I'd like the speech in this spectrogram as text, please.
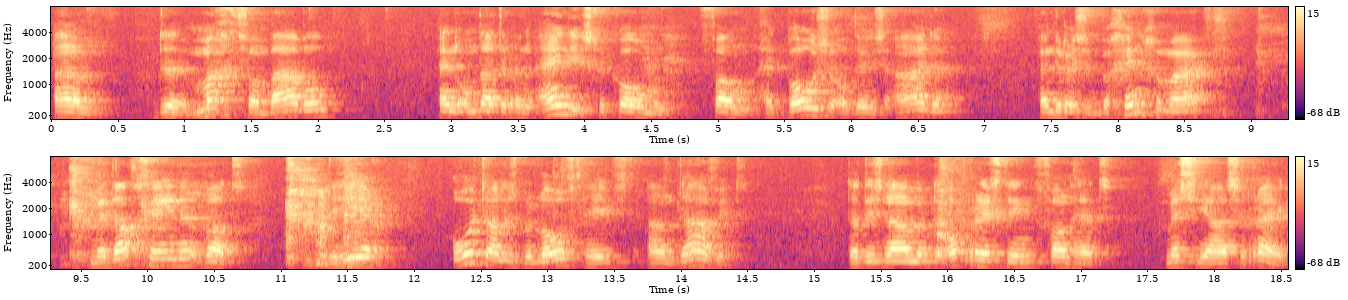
aan de macht van Babel en omdat er een einde is gekomen van het boze op deze aarde. En er is een begin gemaakt met datgene wat de Heer ooit al eens beloofd heeft aan David. Dat is namelijk de oprichting van het Messiaanse Rijk.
